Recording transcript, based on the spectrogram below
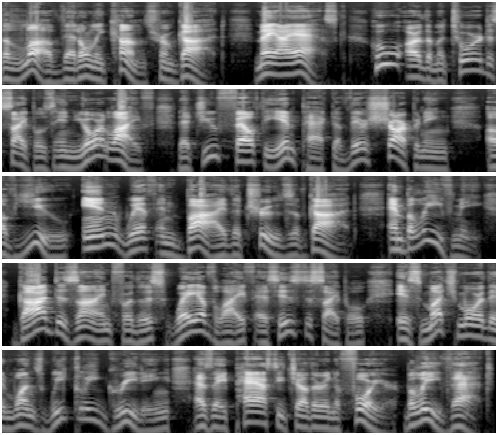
the love that only comes from God. May I ask, who are the mature disciples in your life that you felt the impact of their sharpening of you in, with, and by the truths of God. And believe me, God designed for this way of life as his disciple is much more than one's weekly greeting as they pass each other in the foyer. Believe that.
